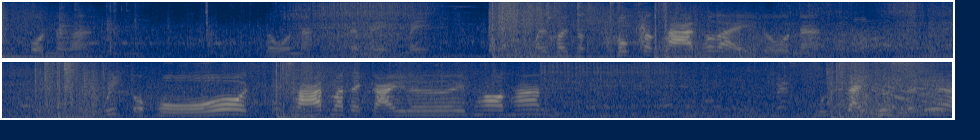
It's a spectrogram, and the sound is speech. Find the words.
นคนหน่อยนะโดนนะ แต่ไม่ไม่ไม่ค่อยสะทกสะทานเท่าไหร่โดนนะวิโอ้โห ชาร์จมาแต่ไกลเลยพ่อท่าน มึงใจถึงแล้วเนี่ย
